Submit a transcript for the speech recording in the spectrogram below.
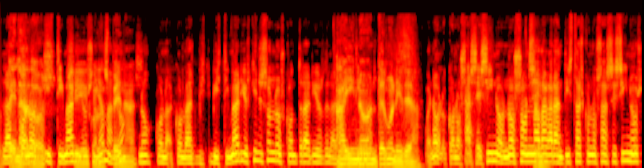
con penados, los victimarios sí, se con las llaman, ¿no? penas. No, con, la- con los victimarios. ¿Quiénes son los contrarios de las Ahí víctimas? no tengo ni idea. Bueno, con los asesinos, no son Sí. nada garantistas con los asesinos.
